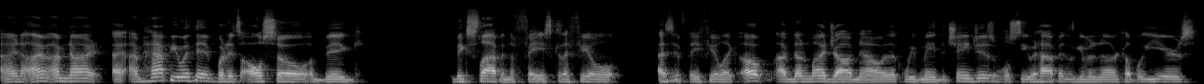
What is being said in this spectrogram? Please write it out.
And I'm I'm not I, I'm happy with it, but it's also a big big slap in the face because I feel as if they feel like, oh, I've done my job now. Look, we've made the changes. We'll see what happens. Give it another couple years,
